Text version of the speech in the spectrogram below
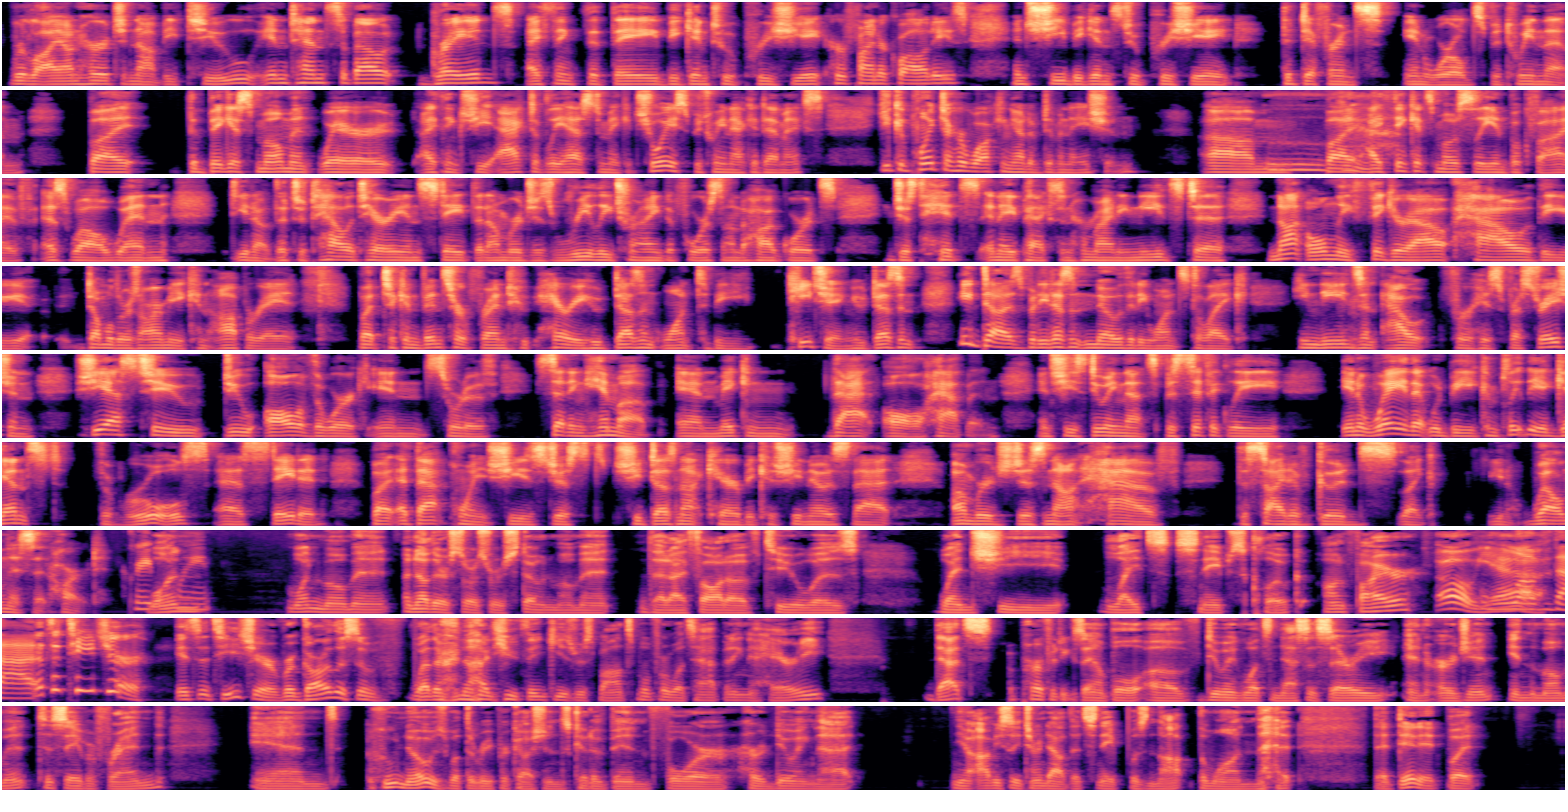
rely on her to not be too intense about grades, I think that they begin to appreciate her finer qualities, and she begins to appreciate the difference in worlds between them. But the biggest moment where I think she actively has to make a choice between academics, you could point to her walking out of divination. Um, Ooh, but yeah. I think it's mostly in book five as well when, you know, the totalitarian state that Umbridge is really trying to force onto Hogwarts just hits an apex and Hermione needs to not only figure out how the Dumbledore's army can operate, but to convince her friend who, Harry, who doesn't want to be teaching, who doesn't, he does, but he doesn't know that he wants to like, he needs an out for his frustration. She has to do all of the work in sort of setting him up and making that all happen. And she's doing that specifically in a way that would be completely against the rules as stated. But at that point, she's just, she does not care because she knows that Umbridge does not have the side of goods, like, you know, wellness at heart. Great One- point. One moment, another Sorcerer's Stone moment that I thought of too was when she lights Snape's cloak on fire. Oh, yeah. Love that. That's a teacher. It's a teacher, regardless of whether or not you think he's responsible for what's happening to Harry. That's a perfect example of doing what's necessary and urgent in the moment to save a friend. And who knows what the repercussions could have been for her doing that. You know, obviously it turned out that Snape was not the one that that did it, but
